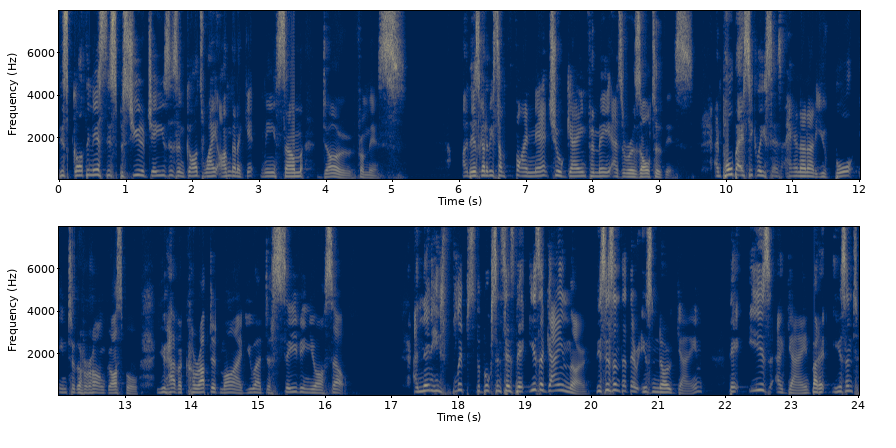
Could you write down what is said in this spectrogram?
this godliness, this pursuit of Jesus and God's way, I'm going to get me some dough from this. Uh, there's going to be some financial gain for me as a result of this. And Paul basically says, hey, no, no, you've bought into the wrong gospel. You have a corrupted mind. You are deceiving yourself. And then he flips the books and says, there is a gain, though. This isn't that there is no gain. There is a gain, but it isn't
